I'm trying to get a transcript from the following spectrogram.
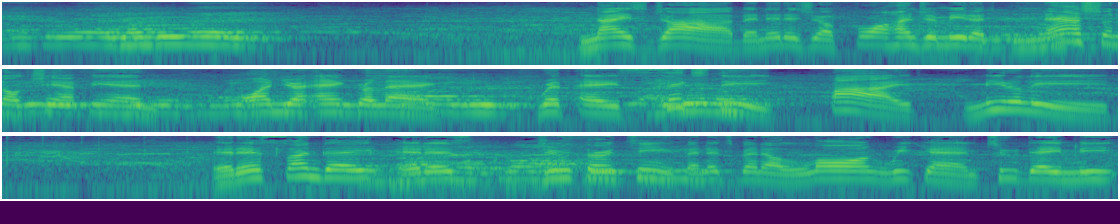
Anchor leg underway. Nice job, and it is your 400 meter national champion on your anchor leg with a 65 meter lead. It is Sunday, it is June 13th, and it's been a long weekend, two day meet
